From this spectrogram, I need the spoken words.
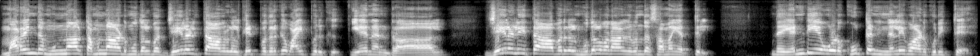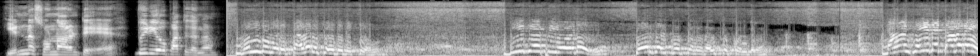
மறைந்த முன்னாள் தமிழ்நாடு முதல்வர் ஜெயலலிதா அவர்கள் கேட்பதற்கு வாய்ப்பு இருக்கு. ஏனென்றால் ஜெயலலிதா அவர்கள் முதல்வராக இருந்த சமயத்தில் இந்த என்டிஏவோட கூட்டணி நிலைப்பாடு குறித்து என்ன சொன்னாருன்ட்டு வீடியோ பாத்துக்கோங்க முன்பு ஒரு தவறு செய்துவிட்டேன் பிஜேபியோடு தேர்தல் கூட்டணி வைத்துக் கொண்டு நான் செய்த தவறை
